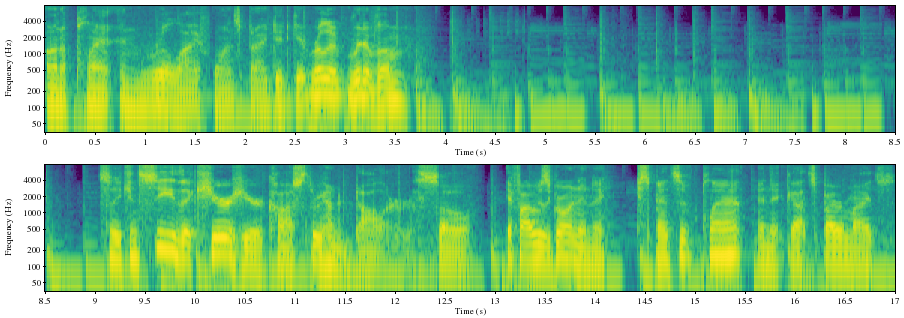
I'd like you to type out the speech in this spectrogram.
on a plant in real life once, but I did get really rid of them. So you can see the cure here costs $300. So if I was growing an expensive plant and it got spider mites,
